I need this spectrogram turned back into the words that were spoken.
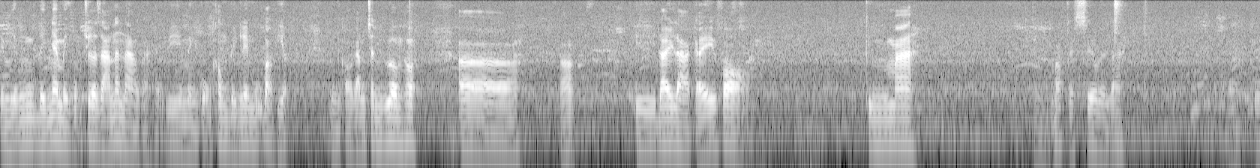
cái miếng đính này mình cũng chưa dán lần nào cả tại vì mình cũng không đính lên mũ bảo hiểm. Mình có gắn chân gương thôi. À, đó thì đây là cái vỏ kinh ma. Bóc cái siêu này ra. Ok.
